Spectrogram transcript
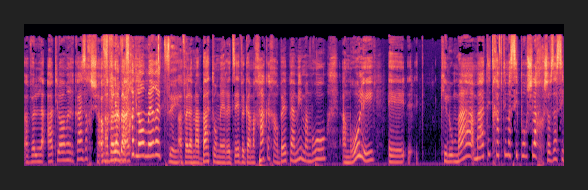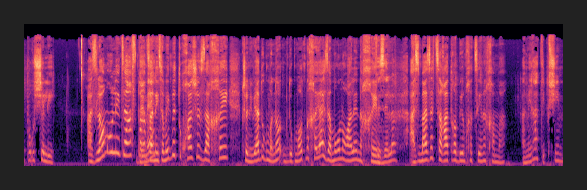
אבל את לא המרכז עכשיו. כן. אבל אף אחד לא אומר את זה. אבל המבט אומר את זה, וגם אחר כך הרבה פעמים אמרו, אמרו לי, אה, כאילו, מה, מה את נדחפת עם הסיפור שלך? עכשיו זה הסיפור שלי. אז לא אמרו לי את זה אף פעם, באמת? ואני תמיד בטוחה שזה הכי, כשאני מביאה דוגמנות, דוגמאות מחיי, זה אמור נורא לנחם. וזה לא. אז מה זה צרת רבים חצי נחמה? אמירה, טיפשים.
